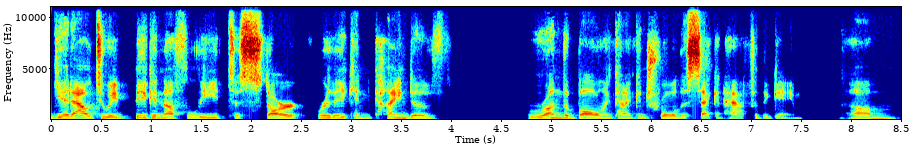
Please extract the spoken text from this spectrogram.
get out to a big enough lead to start where they can kind of run the ball and kind of control the second half of the game. Um,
